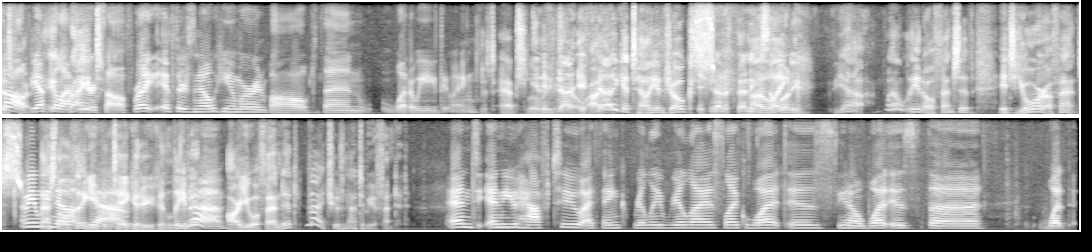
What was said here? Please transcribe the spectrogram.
yourself. You have to laugh Right. at yourself, right? If there's no humor involved, then what are we doing? It's absolutely And if you're not- true. if I not- like Italian jokes. if you're not offending I like- somebody. yeah. Well, you know, offensive. It's your offense. I mean, we That's the whole know- thing. You can take it or you can leave Yeah. it. Are you offended? No, I choose not to be offended. And and you have to i think really realize like what is you know what is the what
